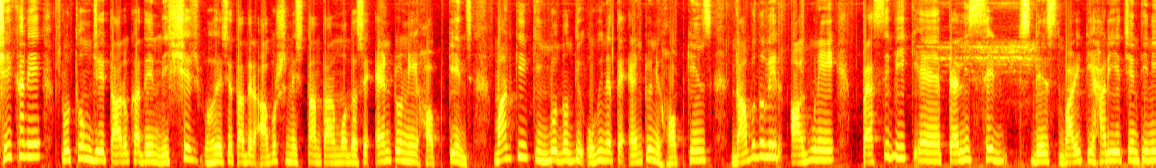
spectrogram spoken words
সেইখানে প্রথম যে তারকাদের নিঃশেষ হয়েছে তাদের আবাসন স্থান, তার মধ্যে আছে অ্যান্টনি হপকিন্স। মার্কিন কিংবদন্তি অভিনেতা অ্যান্টনি হপকিন্স দাবানলের আগুনে প্যাসিফিক প্যালিসেডস বাড়িটি হারিয়েছেন তিনি।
